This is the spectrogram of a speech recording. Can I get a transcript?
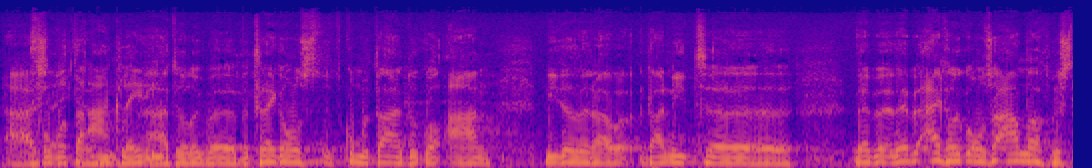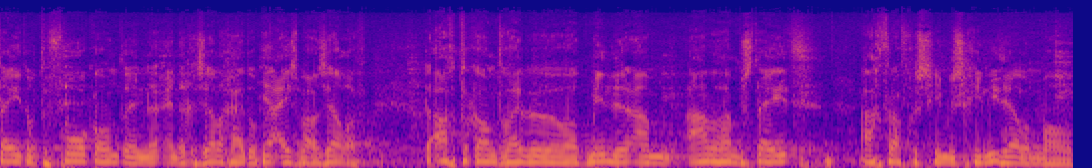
Bijvoorbeeld de aankleding? Ja, natuurlijk. We, we trekken ons het commentaar natuurlijk wel aan. Niet dat we nou daar niet... eh, we, hebben, we hebben eigenlijk onze aandacht besteed op de voorkant en de, en de gezelligheid op de ijsbaan zelf. De achterkant daar hebben we wat minder aan, aandacht aan besteed. Achteraf gezien misschien niet helemaal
